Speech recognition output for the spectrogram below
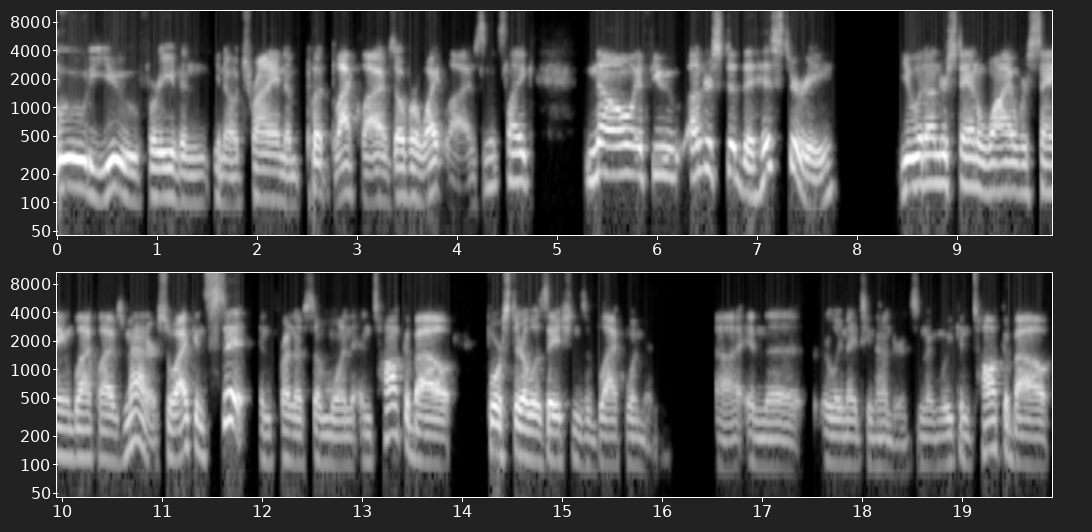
boo to you for even you know trying to put black lives over white lives and it's like no if you understood the history you would understand why we're saying black lives matter. So i can sit in front of someone and talk about forced sterilizations of black women uh, in the early 1900s and then we can talk about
